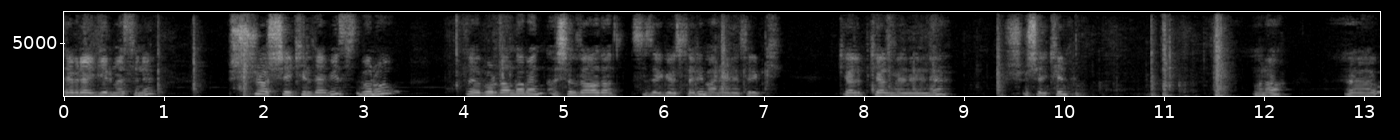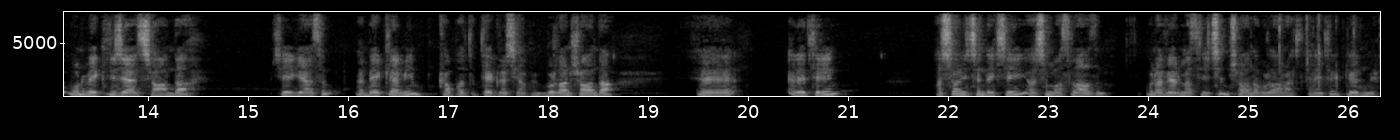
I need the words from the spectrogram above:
devreye girmesini. Şu şekilde biz bunu e, buradan da ben daha da size göstereyim. Hani elektrik gelip gelmediğini şu şekil buna e, onu bekleyeceğiz şu anda. Şey gelsin. Ben beklemeyeyim. Kapatıp tekrar şey yapayım. Buradan şu anda e, elektriğin aşağı içindeki şeyi açılması lazım. Buna vermesi için şu anda burada anahtar elektrik görünmüyor.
